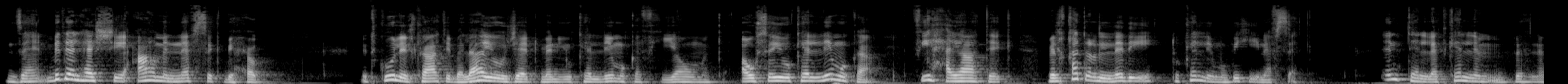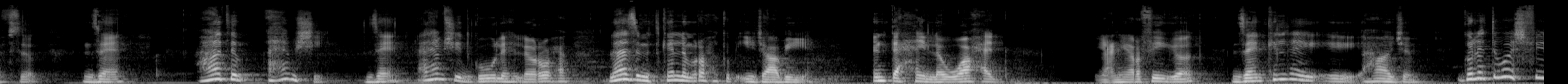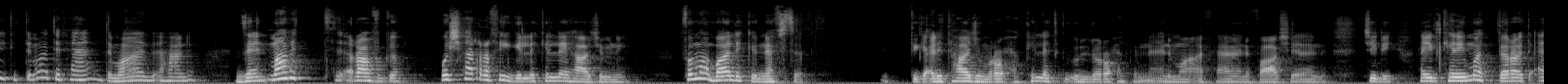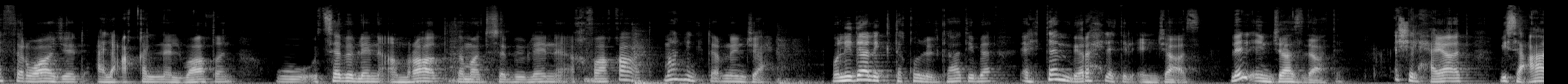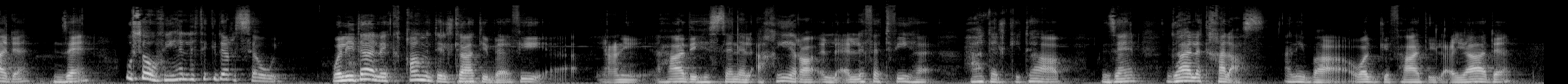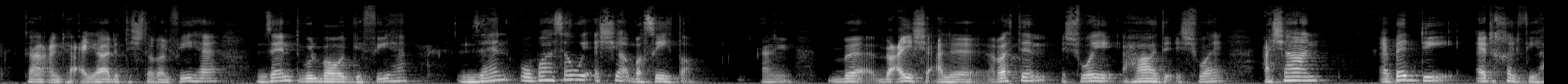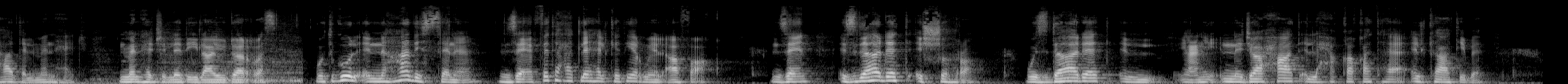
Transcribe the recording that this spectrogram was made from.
زين بدل هالشي عامل نفسك بحب. تقول الكاتبة لا يوجد من يكلمك في يومك أو سيكلمك في حياتك بالقدر الذي تكلم به نفسك. أنت اللي تكلم به نفسك. زين. هذا أهم شيء. زين. أهم شيء تقوله لروحك. لازم تكلم روحك بإيجابية. أنت حين لو واحد يعني رفيقك زين كله يهاجم. يقول أنت وش فيك؟ أنت ما تفهم. أنت ما هذا. زين. ما بترافقه. وش هالرفيق اللي كله يهاجمني؟ فما بالك بنفسك. تقعد تهاجم روحك كلها تقول لروحك إن أنا ما أفهم أنا فاشل كذي. هاي الكلمات ترى تأثر واجد على عقلنا الباطن وتسبب لنا أمراض كما تسبب لنا أخفاقات. ما نقدر ننجح. ولذلك تقول الكاتبة اهتم برحلة الإنجاز للإنجاز ذاته. عيش الحياة؟ بسعادة زين وسوي فيها اللي تقدر تسوي. ولذلك قامت الكاتبة في يعني هذه السنة الأخيرة اللي ألفت فيها هذا الكتاب زين قالت خلاص أنا بوقف هذه العيادة كان عندها عيادة تشتغل فيها زين تقول بوقف فيها زين وبسوي أشياء بسيطة. يعني بعيش على رتم شوي هادئ شوي عشان أبدي أدخل في هذا المنهج المنهج الذي لا يدرس. وتقول إن هذه السنة زين فتحت لها الكثير من الآفاق. زين ازدادت الشهرة وازدادت يعني النجاحات اللي حققتها الكاتبة.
